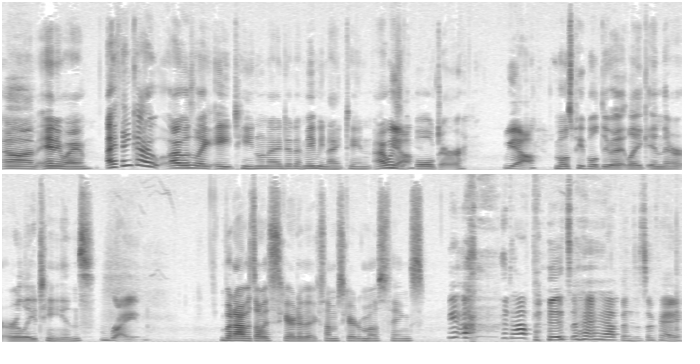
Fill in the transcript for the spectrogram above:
Um. Anyway, I think I I was like 18 when I did it, maybe 19. I was Yeah. older. Yeah. Most people do it like in their early teens, Right. but I was always scared of it because I'm scared of most things. Yeah. It happens. It's, it happens. It's okay.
